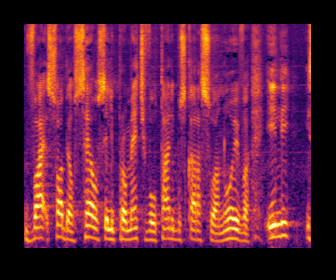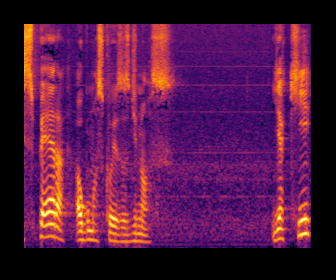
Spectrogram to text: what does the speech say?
vai, sobe aos céus, ele promete voltar e buscar a sua noiva, ele espera algumas coisas de nós. E aqui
